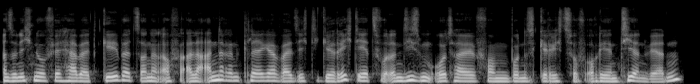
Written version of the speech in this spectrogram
Also nicht nur für Herbert Gilbert, sondern auch für alle anderen Kläger, weil sich die Gerichte jetzt wohl an diesem Urteil vom Bundesgerichtshof orientieren werden.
